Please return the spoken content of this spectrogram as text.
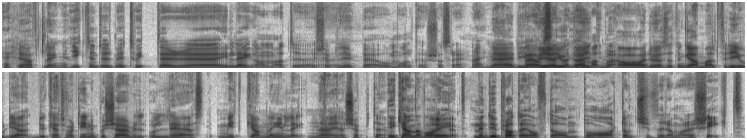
Det har jag haft länge. Gick du inte ut med Twitter-inlägg om att du köpt Lype och målkurs och sådär? Nej? Nej, det, Har jag jag, jag, gammalt bara? Ja, du har sett något gammalt, för det gjorde jag. Du kanske varit inne på Shareville och läst mitt gamla inlägg när jag köpte. Det kan ha varit. Men du pratar ju ofta om på 18 till 24 månaders sikt.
